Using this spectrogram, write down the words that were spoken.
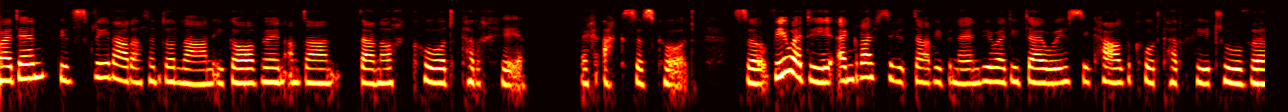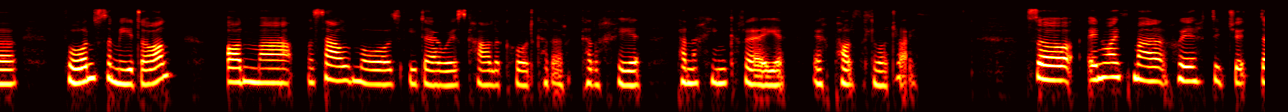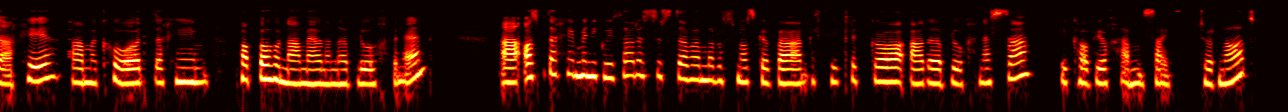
Wedyn, fydd sgrin arall yn dod lan i gofyn amdano'ch cod cyrchu eich access code. So fi wedi, enghraifft sydd da fi fan hyn, fi wedi dewis i cael fy cod cyrchu trwy fy ffôn symudol, ond mae ma sawl modd i dewis cael y cod cyrchu pan ych chi'n creu eich porth llywodraeth. So unwaith mae'r chwech digit da chi am y cod, byddwch chi'n popo hwnna mewn yn y blwch fan hyn. A os byddwch chi'n mynd i gweithio ar y system am yr wythnos gyfan, gallwch chi clico ar y blwch nesaf i cofiwch am saith diwrnod.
